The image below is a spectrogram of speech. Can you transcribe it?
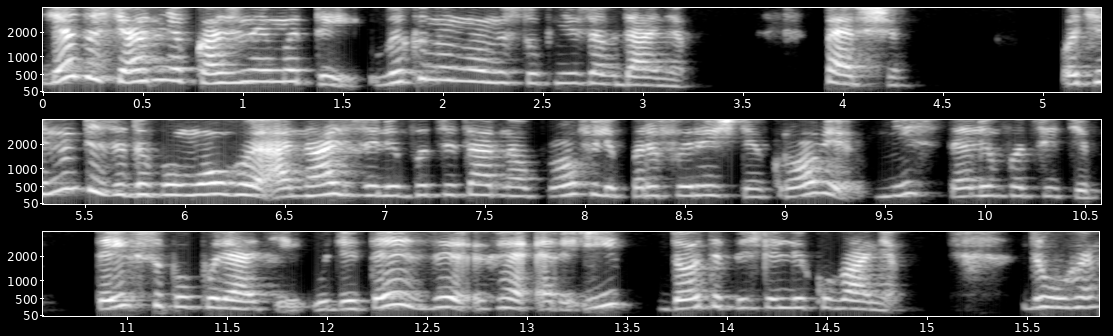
Для досягнення вказаної мети виконано наступні завдання. Перше. Оцінити за допомогою аналізу лімфоцитарного профілю периферичної крові вміст Т лімфоцитів та їх субпопуляцій у дітей з ГРІ до та після лікування. Друге.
